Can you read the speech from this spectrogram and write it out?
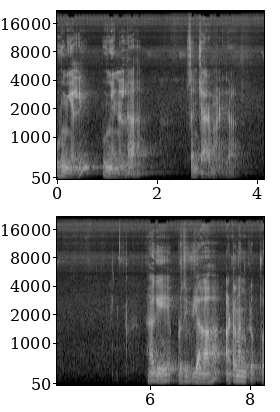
ಭೂಮಿಯಲ್ಲಿ ಭೂಮಿಯನ್ನೆಲ್ಲ ಸಂಚಾರ ಮಾಡಿದ. ಹಾಗೆಯೇ ಪೃಥಿವ್ಯಾ ಅಟನಂಕೃತ್ವ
